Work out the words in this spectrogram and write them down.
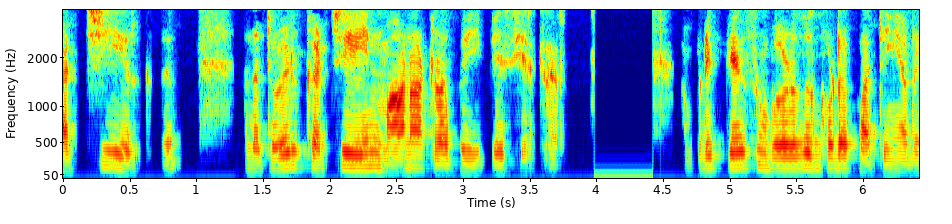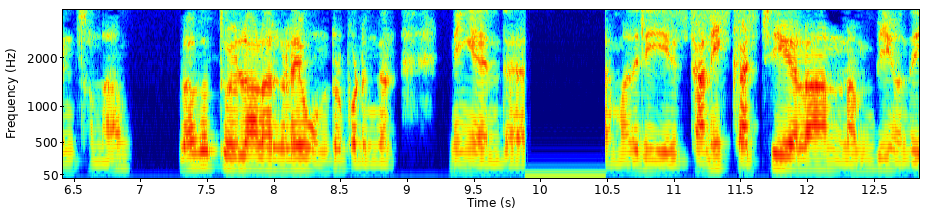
கட்சி இருக்குது. அந்த தொழில் கட்சியின் மாநாட்டுல போய் பேசியிருக்கிறார். அப்படி பேசும் பொழுதும் கூட பாத்தீங்க அப்படின்னு சொன்னா உலக தொழிலாளர்களே ஒன்றுபடுங்கள். நீங்க இந்த மாதிரி தனி கட்சிகளாம் நம்பி வந்து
